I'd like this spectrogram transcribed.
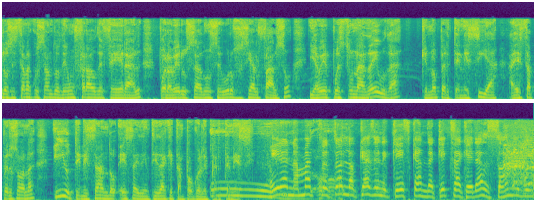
los están acusando de un fraude federal por haber usado un seguro social falso y haber puesto una deuda que no pertenecía a esta persona y utilizando esa identidad que tampoco le pertenece. Mira, nomás todo lo que hacen, que escándalo, qué exagerados son, oye.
